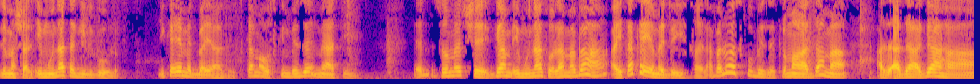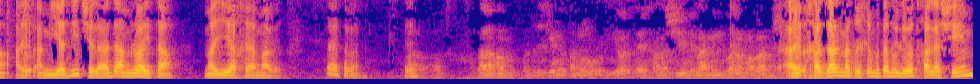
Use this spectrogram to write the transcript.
למשל, אמונת הגלגול, היא קיימת ביהדות. כמה עוסקים בזה? מעטים. כן? זאת אומרת שגם אמונת עולם הבא הייתה קיימת בישראל, אבל לא עסקו בזה. כלומר, האדם, הדאגה המיידית של האדם לא הייתה מה יהיה אחרי המוות. זה הכוונה. חז"ל מדריכים אותנו להיות חלשים.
